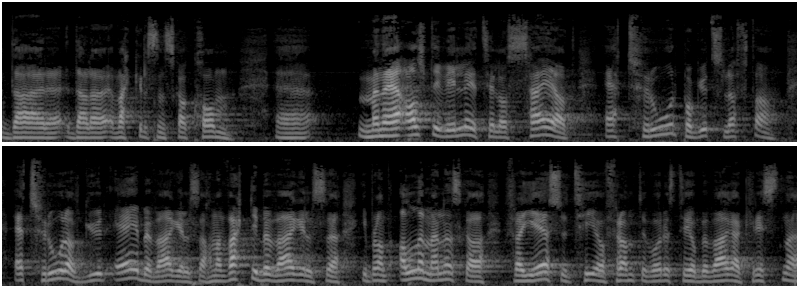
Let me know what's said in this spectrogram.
der, der vekkelsen skal komme. Men jeg er alltid villig til å si at jeg tror på Guds løfter. Jeg tror at Gud er i bevegelse. Han har vært i bevegelse iblant alle mennesker fra Jesu tid og fram til vår tid og beveget kristne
